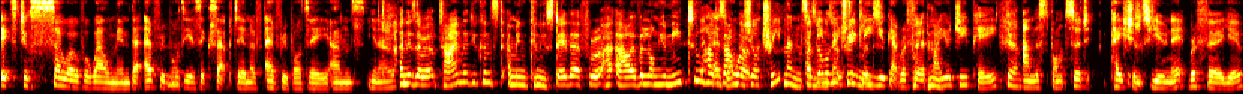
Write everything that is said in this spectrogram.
It's just so overwhelming that everybody is accepting of everybody, and you know. And is there a time that you can? St- I mean, can you stay there for however long you need to? How does as that work? as long as your treatment. As I mean, long as your basically, treatment. you get referred by your GP, Yeah. and the sponsored patients unit refer you.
